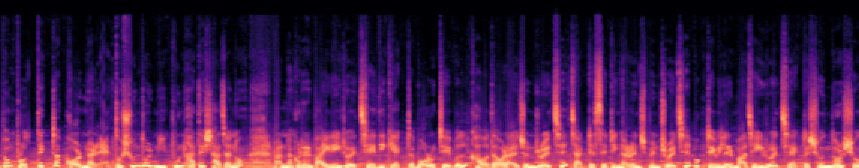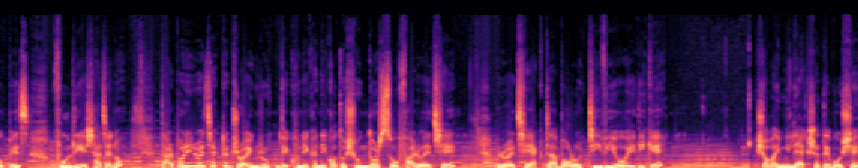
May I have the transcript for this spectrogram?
এবং প্রত্যেকটা কর্নার এত সুন্দর নিপুণ হাতে সাজানো। রান্নাঘরের বাইরেই রয়েছে এদিকে একটা বড় টেবিল খাওয়া দাওয়ার আয়োজন রয়েছে, চারটে সেটিং অ্যারেঞ্জমেন্ট রয়েছে এবং টেবিলের মাঝেই রয়েছে একটা সুন্দর শোপিস ফুল দিয়ে সাজানো। তারপরেই রয়েছে একটা ড্রয়িং রুম দেখুন এখানে কত সুন্দর সোফা রয়েছে। রয়েছে একটা বড় টিভিও এদিকে। সবাই মিলে একসাথে বসে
